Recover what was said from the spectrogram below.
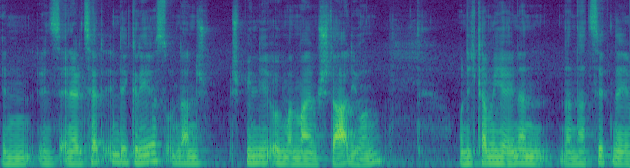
in, ins NLZ integrierst und dann spielen die irgendwann mal im Stadion. Und ich kann mich erinnern, dann hat Sydney,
